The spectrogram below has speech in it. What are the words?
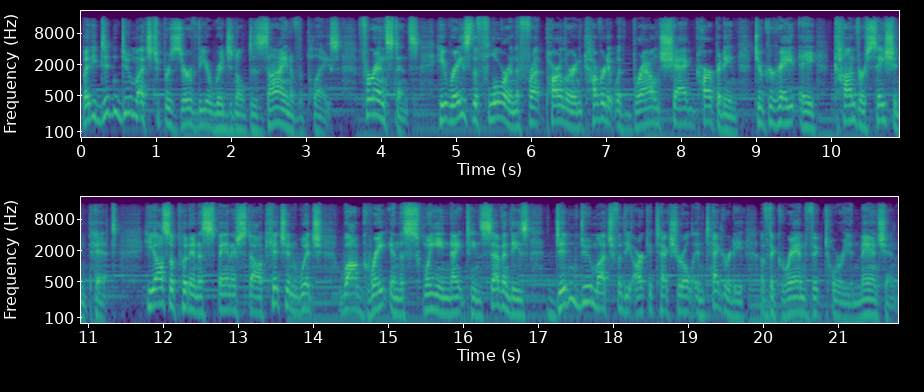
but he didn't do much to preserve the original design of the place. For instance, he raised the floor in the front parlor and covered it with brown shag carpeting to create a conversation pit. He also put in a Spanish style kitchen, which, while great in the swinging 1970s, didn't do much for the architectural integrity of the grand Victorian mansion.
